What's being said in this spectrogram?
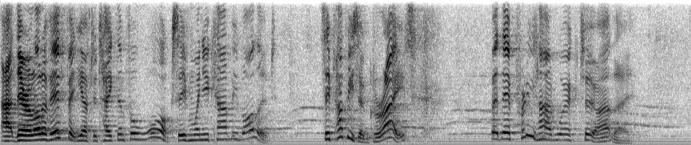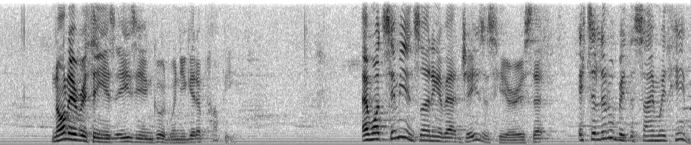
Uh, they're a lot of effort. You have to take them for walks, even when you can't be bothered. See, puppies are great, but they're pretty hard work too, aren't they? Not everything is easy and good when you get a puppy. And what Simeon's learning about Jesus here is that it's a little bit the same with him.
